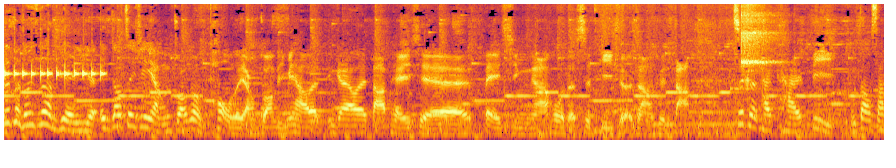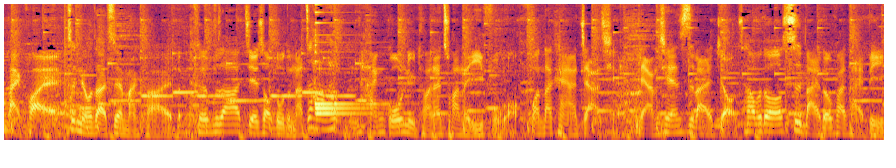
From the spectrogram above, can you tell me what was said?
这粉东西真的很便宜耶！哎，你知道这件洋装这种透的洋装，里面还要应该要再搭配一些背心啊，或者是 T 恤这样去搭，这个才台币不到三百块哎。这牛仔是也蛮可爱的，可是不知道它接受度怎么样。这好像韩国女团在穿的衣服哦，帮大家看一下价钱，两千四百九，差不多四百多块台币，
